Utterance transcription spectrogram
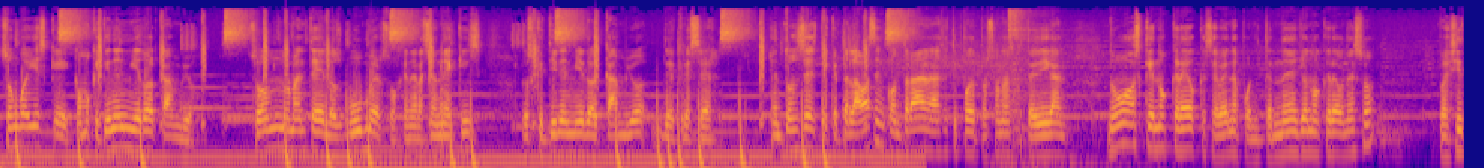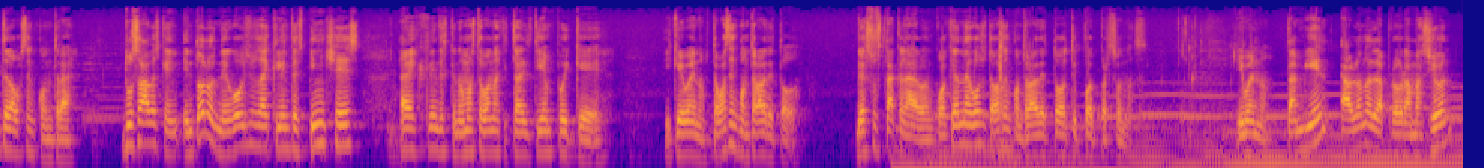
son güeyes que como que tienen miedo al cambio. Son normalmente los boomers o generación X los que tienen miedo al cambio de crecer. Entonces, de que te la vas a encontrar a ese tipo de personas que te digan, no, es que no creo que se venda por internet, yo no creo en eso, pues sí te la vas a encontrar. Tú sabes que en, todos los negocios hay clientes pinches, hay clientes que nomás te van a quitar el tiempo y que, y que bueno, te vas a encontrar de todo. De eso está claro, en cualquier negocio te vas a encontrar de todo tipo de personas. Y bueno, también hablando de la programación,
